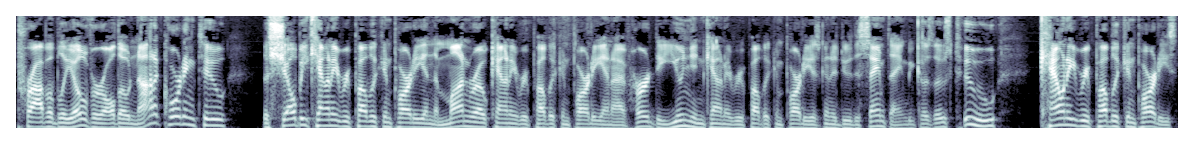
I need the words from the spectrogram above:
probably over, although not according to the Shelby County Republican Party and the Monroe County Republican Party. And I've heard the Union County Republican Party is going to do the same thing because those two county Republican parties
